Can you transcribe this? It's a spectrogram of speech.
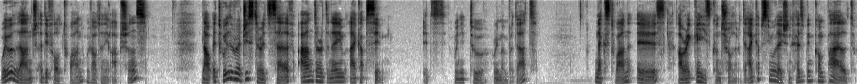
We will launch a default one without any options. Now it will register itself under the name iCub sim. It's, we need to remember that. Next one is our gaze controller. The iCub simulation has been compiled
